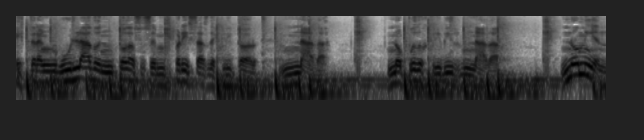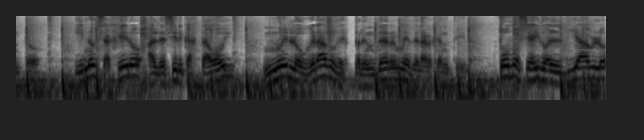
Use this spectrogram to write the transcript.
estrangulado en todas sus empresas de escritor. Nada. No puedo escribir nada. No miento y no exagero al decir que hasta hoy no he logrado desprenderme de la Argentina. Todo se ha ido al diablo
